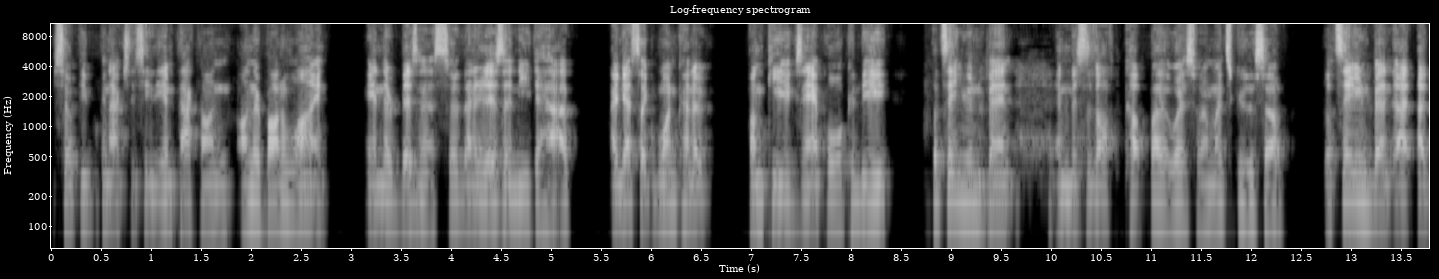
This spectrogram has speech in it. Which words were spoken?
so people can actually see the impact on on their bottom line and their business. So then it is a need to have. I guess like one kind of funky example could be, let's say you invent, and this is off the cup by the way, so I might screw this up. Let's say you invent a, a,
